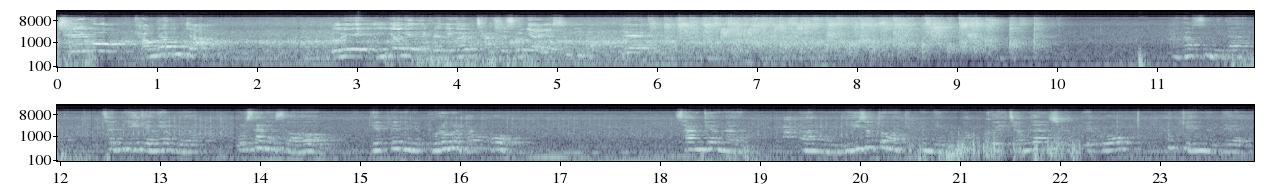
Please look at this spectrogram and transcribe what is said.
최고 경영자 우리 이경혜 대표님을 잠시 소개하겠습니다. 예. 반갑습니다. 저는 이경혜고요. 울산에서 대표님의 부름을 받고 상경한 한 2주 동안 대표님하고 거의 잠자는 시간 빼고 함께 했는데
